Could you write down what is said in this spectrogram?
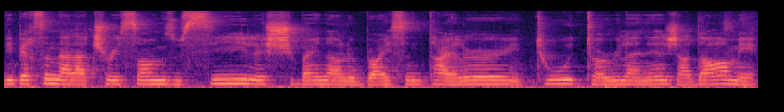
Des personnes à la Trey Songs aussi. Là, je suis bien dans le Bryson Tyler et tout. Tory Lanez, j'adore, mais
